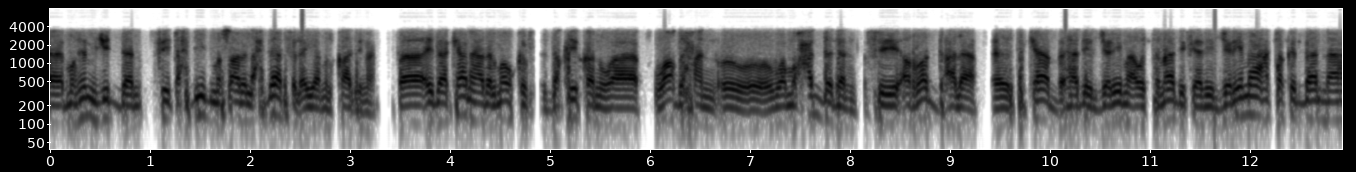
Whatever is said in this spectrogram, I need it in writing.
مهم جدا في تحديد مسار الأحداث في الأيام القادمة. فإذا كان هذا الموقف دقيقا وواضحا ومحددا في الرد على ارتكاب هذه الجريمة أو التمادي في هذه الجريمة أعتقد بأن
